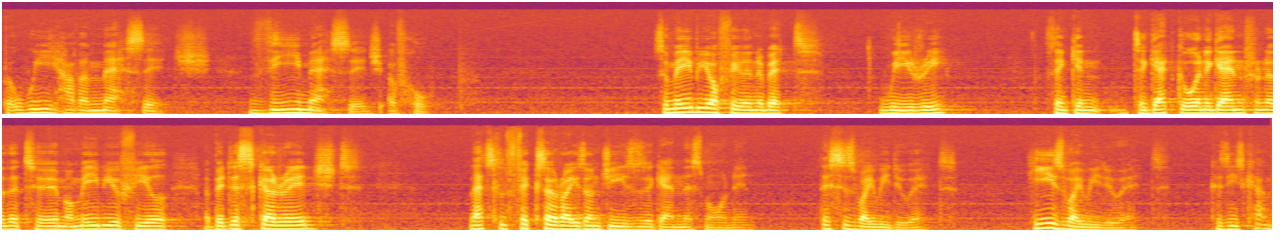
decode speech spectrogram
But we have a message, the message of hope. So maybe you're feeling a bit weary, thinking to get going again for another term, or maybe you feel a bit discouraged. Let's fix our eyes on Jesus again this morning. This is why we do it. He's why we do it, because he's come.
